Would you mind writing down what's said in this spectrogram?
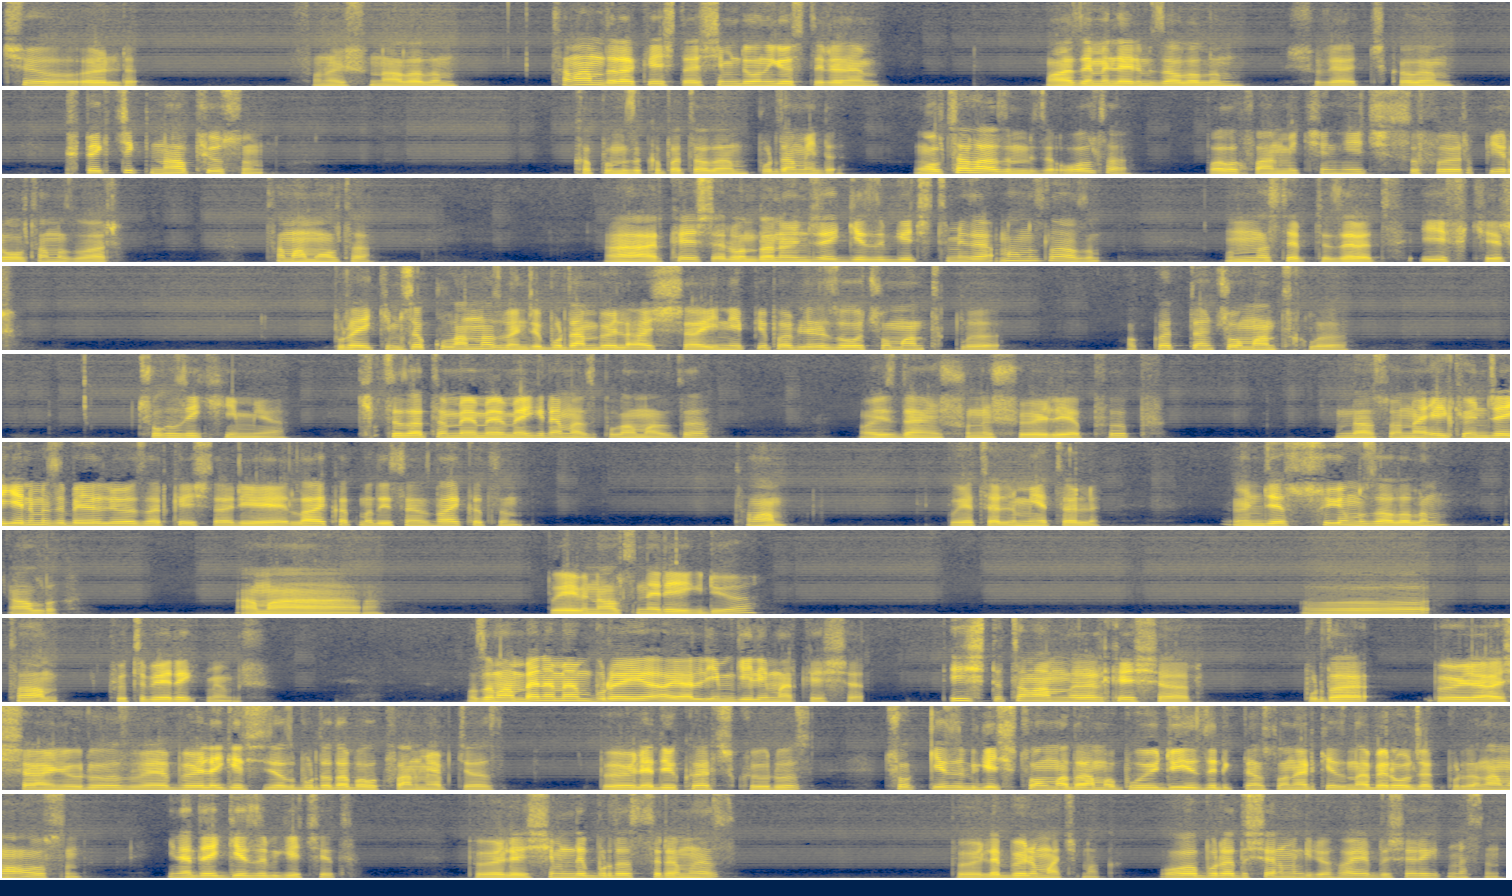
Çuu öldü. Sonra şunu alalım. Tamamdır arkadaşlar. Şimdi onu gösterelim. Malzemelerimizi alalım. Şuraya çıkalım. Köpekçik ne yapıyorsun? Kapımızı kapatalım. Burada mıydı? Olta lazım bize. Olta. Balık farmı için hiç sıfır bir oltamız var. Tamam olta. Ha arkadaşlar ondan önce bir geçitimi de yapmamız lazım. Bunu nasıl yapacağız? Evet. iyi fikir. Burayı kimse kullanmaz bence. Buradan böyle aşağı inip yapabiliriz. O çok mantıklı. Hakikaten çok mantıklı. Çok zekiyim ya. Kimse zaten evime giremez. Bulamaz da. O yüzden şunu şöyle yapıp Bundan sonra ilk önce yerimizi belirliyoruz arkadaşlar. Ye, like atmadıysanız like atın. Tamam. Bu yeterli mi? Yeterli. Önce suyumuzu alalım. Aldık. Ama bu evin altı nereye gidiyor? Oo, tamam. Kötü bir yere gitmiyormuş. O zaman ben hemen burayı ayarlayayım geleyim arkadaşlar. İşte tamamdır arkadaşlar. Burada böyle aşağı iniyoruz ve böyle geçeceğiz. Burada da balık farmı yapacağız. Böyle de yukarı çıkıyoruz. Çok gizli bir geçit olmadı ama bu videoyu izledikten sonra herkesin haberi olacak buradan ama olsun. Yine de gizli bir geçit. Böyle şimdi burada sıramız böyle bölüm açmak. O bura dışarı mı gidiyor? Hayır dışarı gitmesin.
